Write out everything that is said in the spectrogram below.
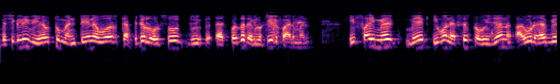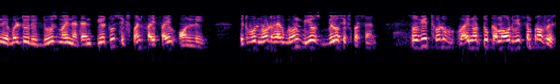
basically we have to maintain our capital also as per the regulatory requirements. If I make, make even excess provision, I would have been able to reduce my net NPA to 6.55 only. It would not have gone below, below 6%. So we thought, why not to come out with some profits?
